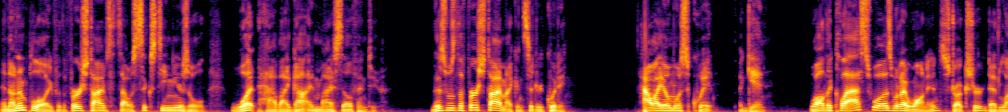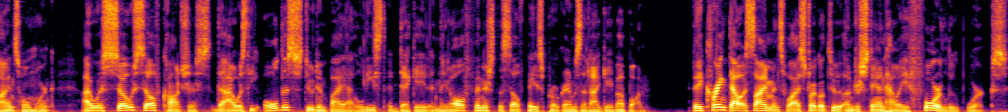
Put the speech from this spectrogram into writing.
and unemployed for the first time since I was 16 years old. What have I gotten myself into? This was the first time I considered quitting. How I almost quit again. While the class was what I wanted structure, deadlines, homework I was so self conscious that I was the oldest student by at least a decade, and they'd all finished the self paced programs that I gave up on. They cranked out assignments while I struggled to understand how a for loop works.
